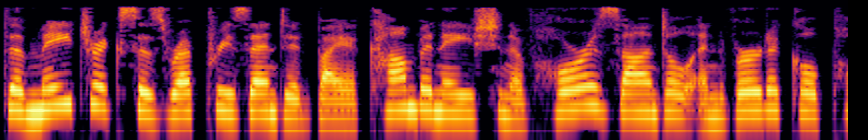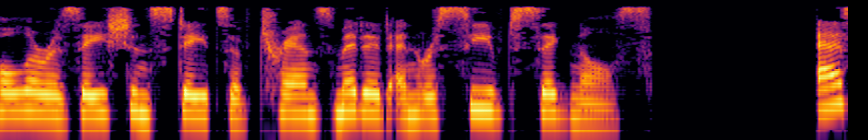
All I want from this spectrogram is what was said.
The matrix is represented by a combination of horizontal and vertical polarization states of transmitted and received signals. S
